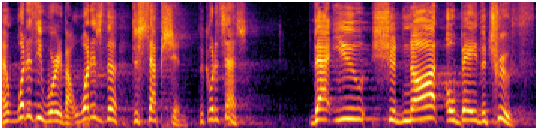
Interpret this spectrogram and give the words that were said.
and what is he worried about? What is the deception? Look at what it says that you should not obey the truth.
